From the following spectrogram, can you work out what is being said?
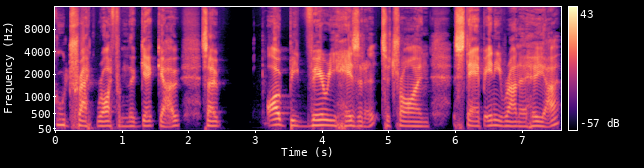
good track right from the get go. So I'd be very hesitant to try and stamp any runner here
